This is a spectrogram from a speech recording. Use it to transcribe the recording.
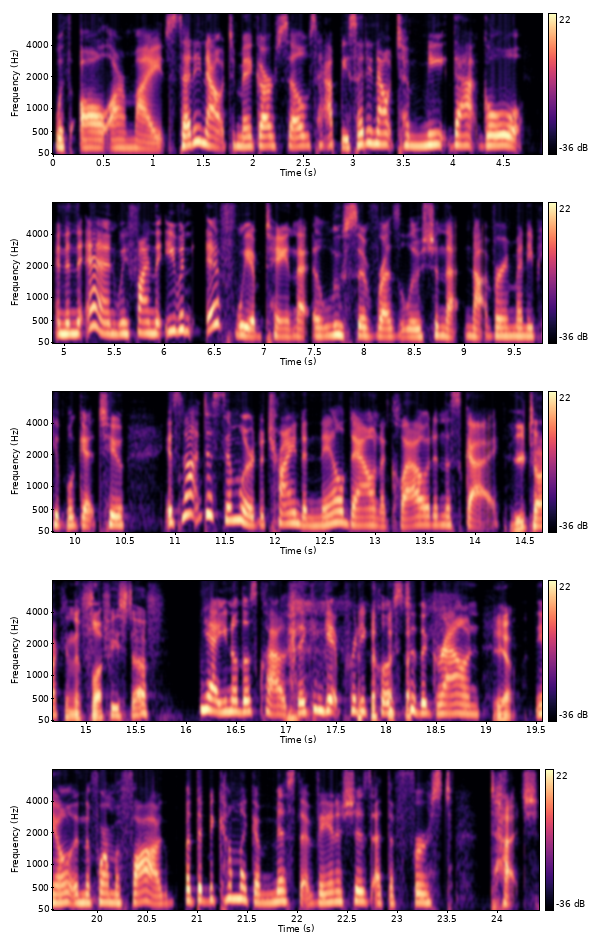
with all our might, setting out to make ourselves happy, setting out to meet that goal. And in the end, we find that even if we obtain that elusive resolution that not very many people get to, it's not dissimilar to trying to nail down a cloud in the sky. Are you talking the fluffy stuff? Yeah, you know those clouds, they can get pretty close to the ground, Yep. you know, in the form of fog, but they become like a mist that vanishes at the first touch.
